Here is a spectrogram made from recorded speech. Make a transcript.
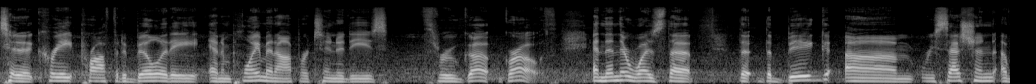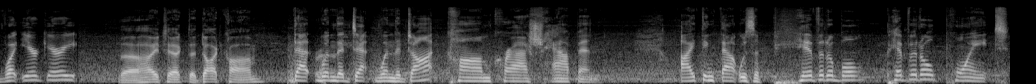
to create profitability and employment opportunities through go- growth. And then there was the the, the big um, recession of what year, Gary? The high tech, the dot com. That crash. when the de- when the dot com crash happened, I think that was a pivotal pivotal point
